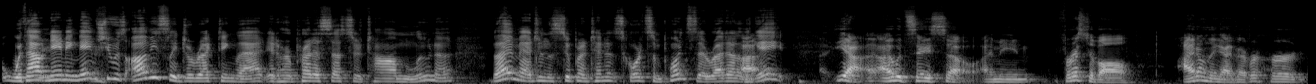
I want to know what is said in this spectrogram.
without naming names, she was obviously directing that at her predecessor, Tom Luna. But I imagine the superintendent scored some points there right out of the uh, gate. Yeah, I would say so. I mean, first of all, I don't think I've ever heard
